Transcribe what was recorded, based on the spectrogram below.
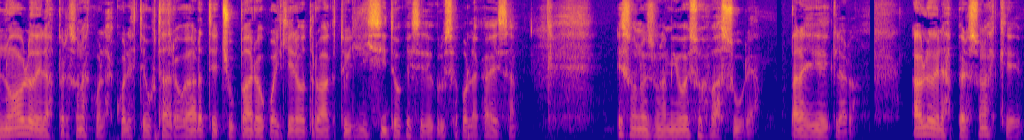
no hablo de las personas con las cuales te gusta drogarte, chupar o cualquier otro acto ilícito que se te cruce por la cabeza. Eso no es un amigo, eso es basura, para que quede claro. Hablo de las personas que,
